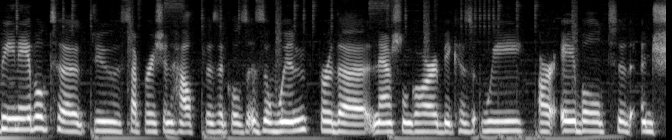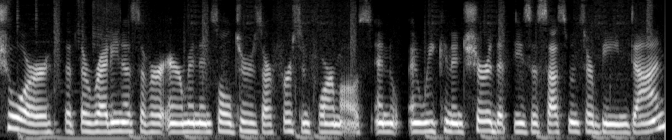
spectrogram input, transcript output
Being able to do separation health physicals is a win for the National Guard because we are able to ensure that the readiness of our airmen and soldiers are first and foremost, and, and we can ensure that these assessments are being done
